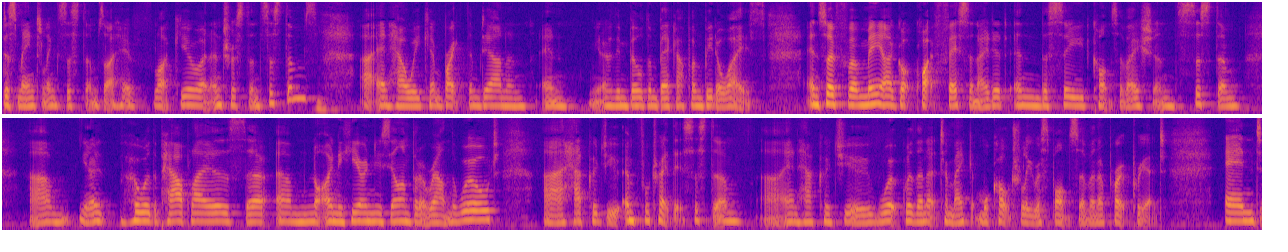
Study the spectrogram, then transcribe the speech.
dismantling systems. I have, like you, an interest in systems mm. uh, and how we can break them down and, and you know then build them back up in better ways. And so for me, I got quite fascinated in the seed conservation system um, you know, who are the power players, uh, um, not only here in New Zealand but around the world? Uh, how could you infiltrate that system, uh, and how could you work within it to make it more culturally responsive and appropriate? And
